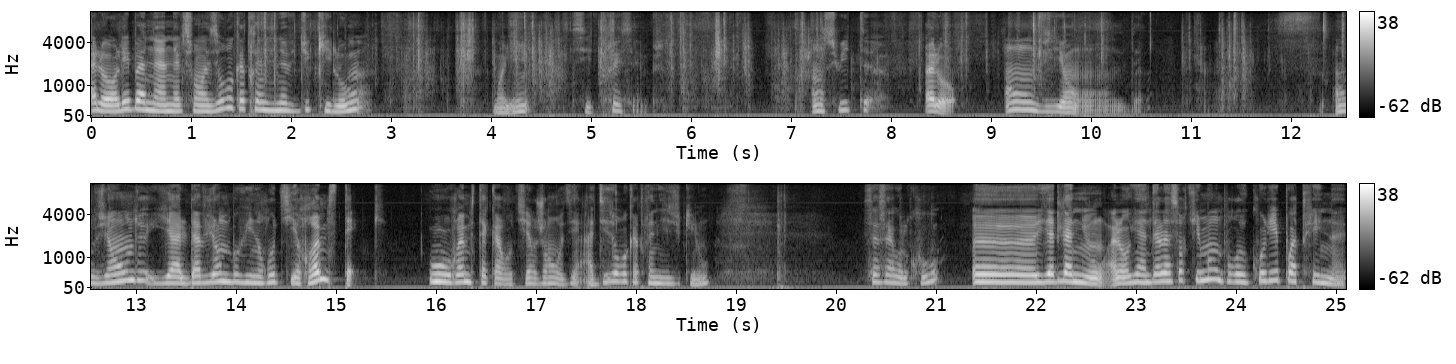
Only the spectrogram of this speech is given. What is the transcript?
Alors, les bananes, elles sont à 0,99 du kilo. Vous voyez, c'est très simple. Ensuite, alors, en viande. En viande, il y a de la viande bovine rôtie rumsteak ou rumsteak à rôtir, Jean Rosier, à 10,90€ du kilo. Ça, ça vaut le coup. Euh, Il y a de l'agneau. Alors, il y a de l'assortiment pour collier poitrine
